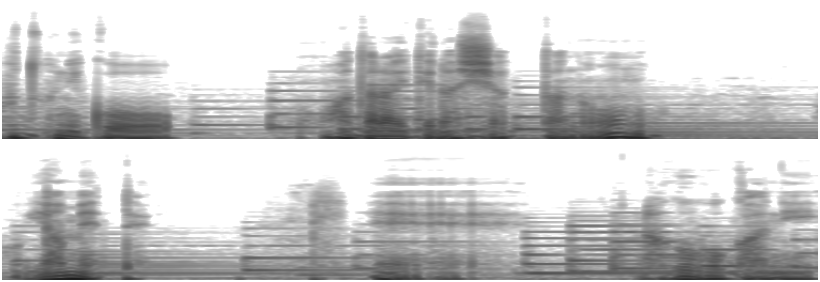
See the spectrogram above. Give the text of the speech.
普通にこう、働いてらっしゃったのを辞めて、えー、落語家に、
